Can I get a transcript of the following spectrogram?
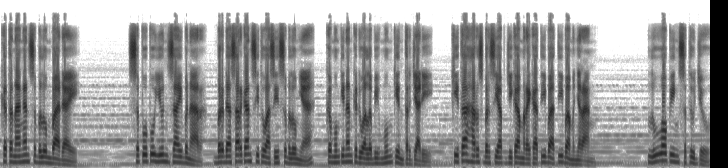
ketenangan sebelum badai. Sepupu Yun Zai benar. Berdasarkan situasi sebelumnya, kemungkinan kedua lebih mungkin terjadi. Kita harus bersiap jika mereka tiba-tiba menyerang. Luo Ping setuju.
